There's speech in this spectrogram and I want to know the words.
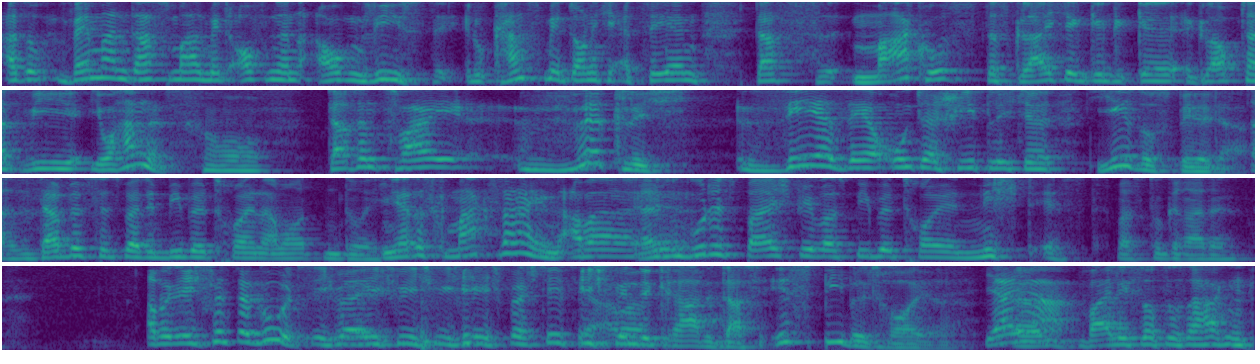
also wenn man das mal mit offenen Augen liest, du kannst mir doch nicht erzählen, dass Markus das gleiche geglaubt hat wie Johannes. Oh. Das sind zwei wirklich sehr, sehr unterschiedliche Jesusbilder. Also da bist du jetzt bei den Bibeltreuen am Orten durch. Ja, das mag sein, aber... Das ist ein gutes Beispiel, was Bibeltreue nicht ist, was du gerade aber ich finde es ja gut. Ich, ich, ich, ich, ich verstehe es ja. Ich finde gerade, das ist Bibeltreue. Ja, ja. Äh, weil ich sozusagen.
